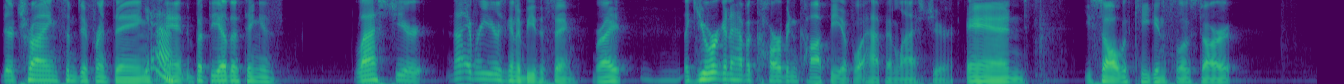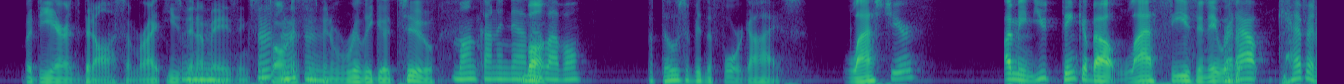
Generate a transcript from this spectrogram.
they're trying some different things, Yeah. and but the other thing is, last year, not every year is going to be the same, right? Mm-hmm. Like you were going to have a carbon copy of what happened last year, and you saw it with Keegan's slow start. But De'Aaron's been awesome, right? He's been Mm-hmm. amazing. Sabonis has been really good too. Monk on another Monk. level. But those have been the four guys. Last year, I mean, you think about last season, it was out. Kevin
